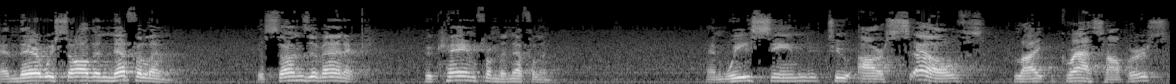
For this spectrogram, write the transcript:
And there we saw the Nephilim, the sons of Anak, who came from the Nephilim. And we seemed to ourselves like grasshoppers,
